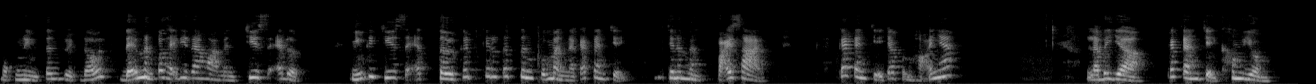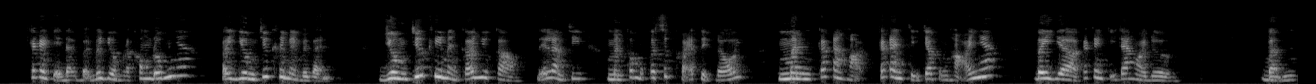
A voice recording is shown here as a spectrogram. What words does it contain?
một niềm tin tuyệt đối để mình có thể đi ra ngoài mình chia sẻ được. Những cái chia sẻ từ cái cái đức tin của mình là các anh chị. Cho nên mình phải xài. Các anh chị cho phượng hỏi nhé. Là bây giờ các anh chị không dùng các anh chị đợi bệnh mới dùng là không đúng nhé phải dùng trước khi mình bị bệnh. Dùng trước khi mình có nhu cầu. Để làm chi? Mình có một cái sức khỏe tuyệt đối. Mình, các anh hỏi, các anh chị cho phụng hỏi nhé bây giờ các anh chị ra ngoài đường. Bệnh,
